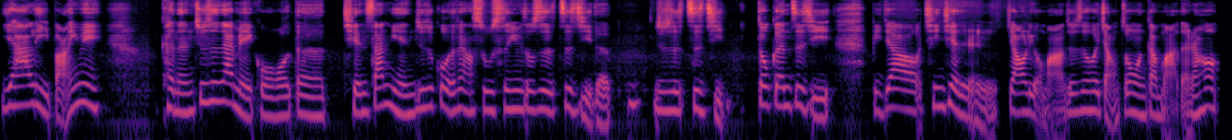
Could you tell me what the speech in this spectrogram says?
压力吧。因为可能就是在美国的前三年，就是过得非常舒适，因为都是自己的，就是自己都跟自己比较亲切的人交流嘛，就是会讲中文干嘛的。然后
